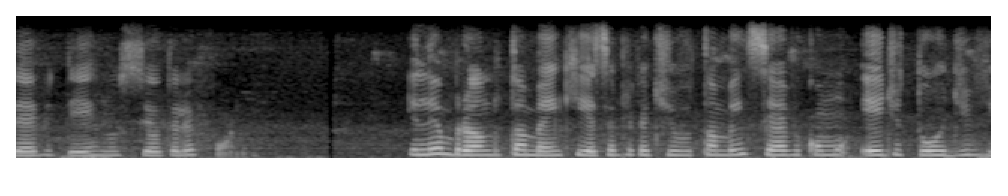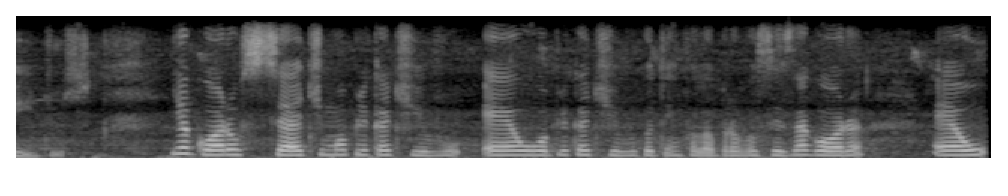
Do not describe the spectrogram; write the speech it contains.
deve ter no seu telefone. E lembrando também que esse aplicativo também serve como editor de vídeos. E agora o sétimo aplicativo é o aplicativo que eu tenho que falar para vocês agora, é o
